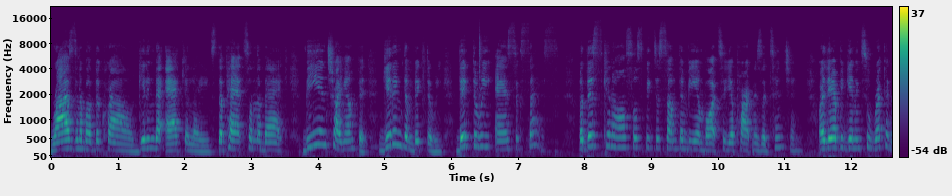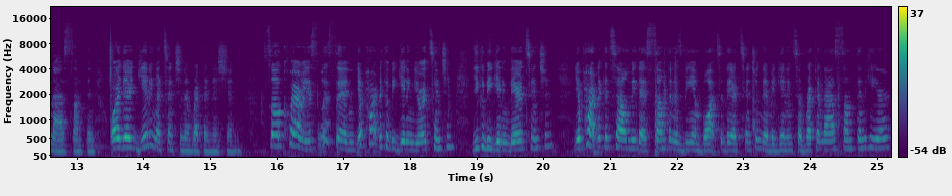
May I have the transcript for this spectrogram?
rising above the crowd, getting the accolades, the pats on the back, being triumphant, getting the victory, victory and success. But this can also speak to something being brought to your partner's attention, or they're beginning to recognize something, or they're getting attention and recognition. So Aquarius, listen, your partner could be getting your attention. You could be getting their attention. Your partner could tell me that something is being brought to their attention. They're beginning to recognize something here.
